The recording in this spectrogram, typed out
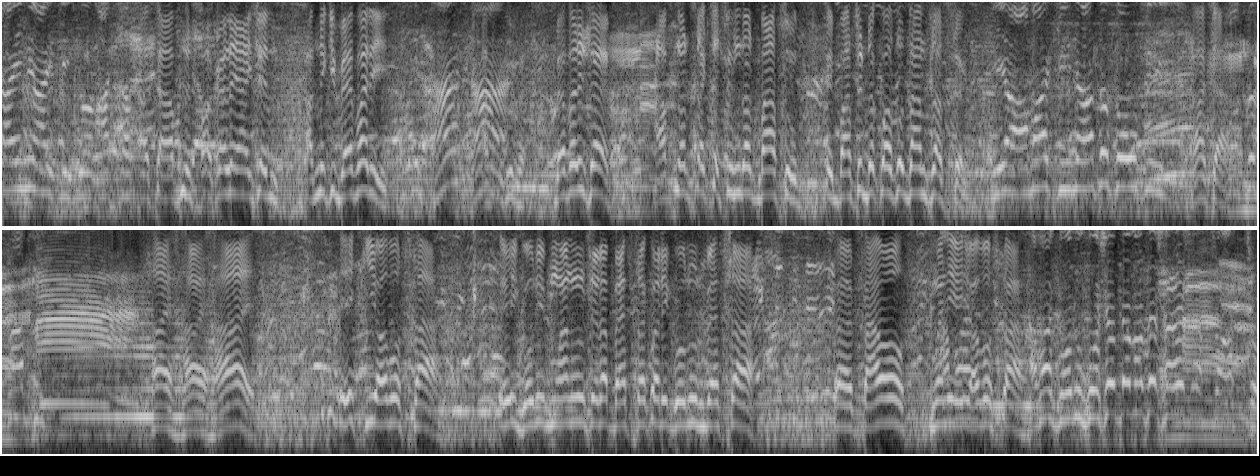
টাইমে আইছি আচ্ছা আপনি সকালে আইছেন। আপনি কি ব্যাপারী? হ্যাঁ হ্যাঁ। ব্যাপারী সাহেব? আপনার তো একটা সুন্দর বাসুর এই বাসুরটা কত দাম চাচ্ছেন? আমার কিনা আছে চৌত্রিশ। আচ্ছা। আচ্ছা হায় হায় হায়। এই কি অবস্থা? এই গরিব মানুষ এরা ব্যবসা করে গরুর ব্যবসা। তাও মানে এই অবস্থা। আমার গরু গোসের দাম আছে সাড়ে সাতশো আটশো।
